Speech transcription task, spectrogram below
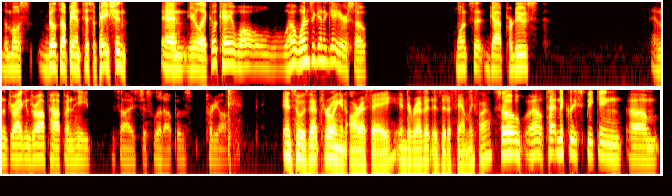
the most built up anticipation. And you're like, okay, well, well, when's it going to get here? So once it got produced and the drag and drop happened, he his eyes just lit up. It was pretty awesome. And so, is that throwing an RFA into Revit? Is it a family file? So, well, technically speaking, um,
